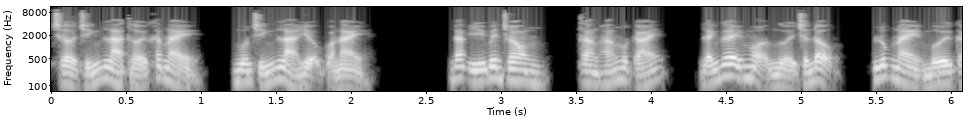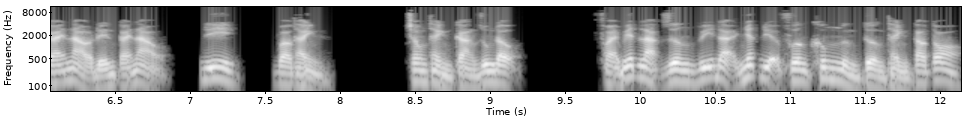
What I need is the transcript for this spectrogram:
chờ chính là thời khắc này, muốn chính là hiệu quả này. Đắc ý bên trong, thằng hắng một cái, đánh gây mọi người chấn động, lúc này mới cái nào đến cái nào, đi, vào thành. Trong thành càng rung động. Phải biết lạc dương vĩ đại nhất địa phương không ngừng tường thành cao to,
